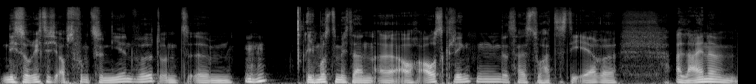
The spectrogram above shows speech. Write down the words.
nicht so richtig, ob es funktionieren wird und ähm, mhm. Ich musste mich dann äh, auch ausklinken, das heißt, du hattest die Ehre alleine,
